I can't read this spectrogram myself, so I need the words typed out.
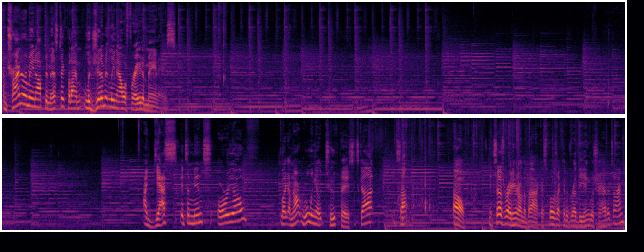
I'm trying to remain optimistic, but I'm legitimately now afraid of mayonnaise. I guess it's a mint Oreo. Like, I'm not ruling out toothpaste. It's got, not, oh, it says right here on the back. I suppose I could have read the English ahead of time.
